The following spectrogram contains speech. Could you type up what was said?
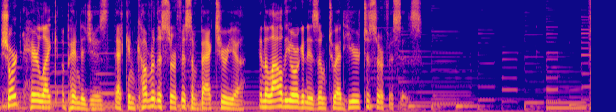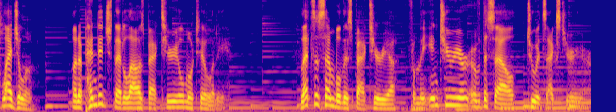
short hair-like appendages that can cover the surface of bacteria and allow the organism to adhere to surfaces. Flagellum, an appendage that allows bacterial motility. Let's assemble this bacteria from the interior of the cell to its exterior.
